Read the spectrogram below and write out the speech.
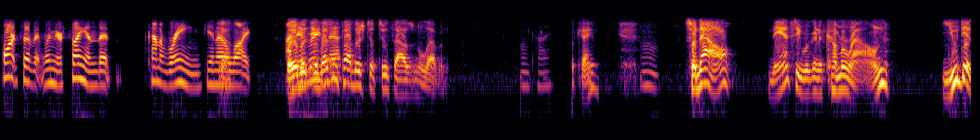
parts of it when you're saying that kind of ring. You know, Yeah. like Well, it, was, it wasn't that. published till 2011. Okay. Okay. Mm. So now, Nancy, we're going to come around. You did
